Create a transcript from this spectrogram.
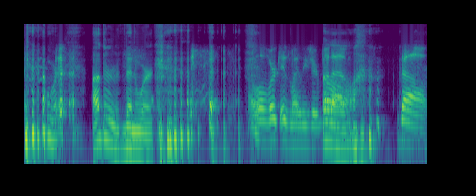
work. Other than work. oh, well, work is my leisure, but um. No,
